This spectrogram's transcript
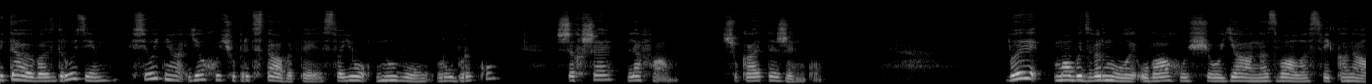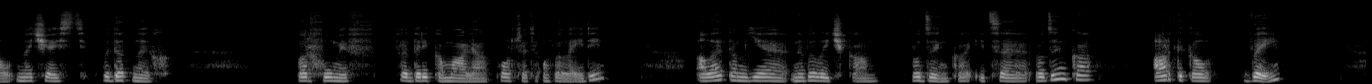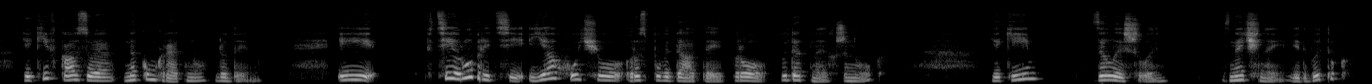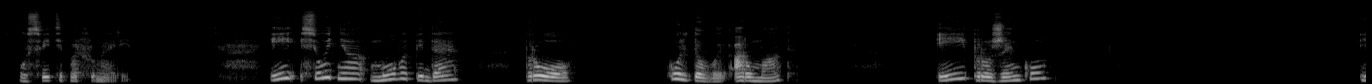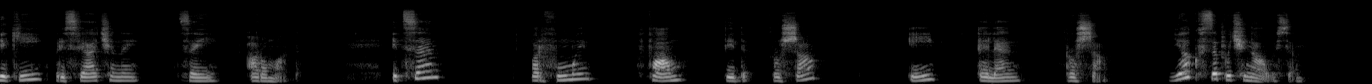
Вітаю вас, друзі! Сьогодні я хочу представити свою нову рубрику Шерше ля фам. Шукайте жінку. Ви, мабуть, звернули увагу, що я назвала свій канал на честь видатних парфумів Фредеріка Маля Portrait of a Lady, але там є невеличка родзинка, і це родзинка Article They, який вказує на конкретну людину. І в цій рубриці я хочу розповідати про видатних жінок, які залишили значний відбиток у світі парфумерії. І сьогодні мова піде про культовий аромат і про жінку, якій присвячений цей аромат. І це парфуми Фам від Роша і Елен Роша. Як все починалося?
